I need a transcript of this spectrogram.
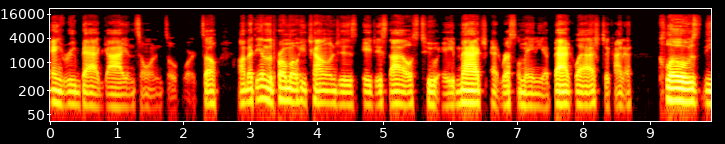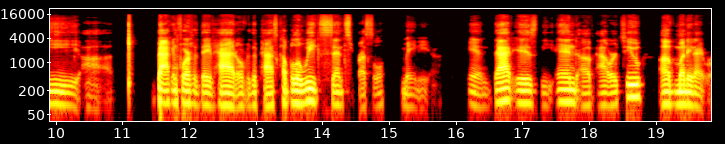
angry bad guy and so on and so forth. So um, at the end of the promo, he challenges AJ Styles to a match at WrestleMania Backlash to kind of close the uh, back and forth that they've had over the past couple of weeks since WrestleMania. And that is the end of hour two of Monday Night Raw.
